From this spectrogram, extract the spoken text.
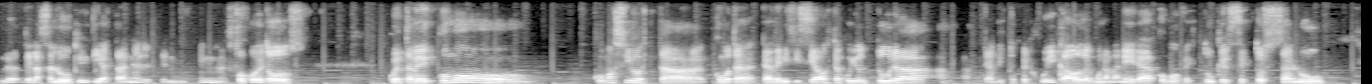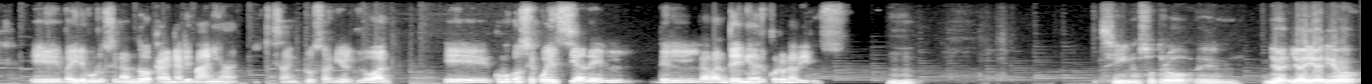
de la salud, que hoy día está en el, en, el foco de todos. Cuéntame, ¿cómo, cómo ha sido esta, cómo te ha, beneficiado esta coyuntura? ¿Te has visto perjudicado de alguna manera? ¿Cómo ves tú que el sector salud eh, va a ir evolucionando acá en Alemania y quizá incluso a nivel global eh, como consecuencia del, de la pandemia del coronavirus? Sí, nosotros, eh, yo, yo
